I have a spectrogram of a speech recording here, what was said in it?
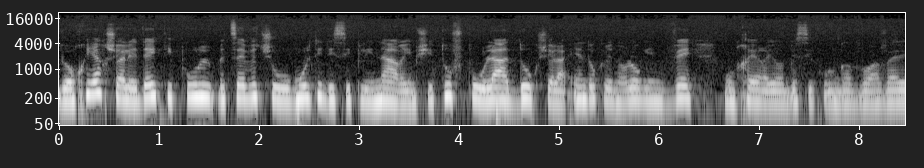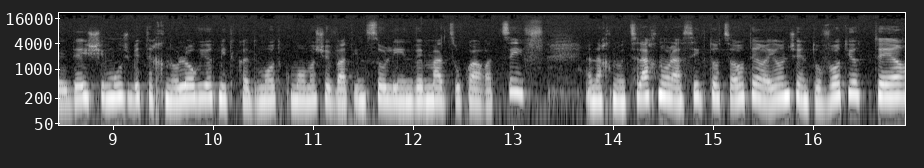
והוכיח שעל ידי טיפול בצוות שהוא מולטי-דיסציפלינרי, עם שיתוף פעולה הדוק של האנדוקרינולוגים ומומחי הריון בסיכון גבוה, ועל ידי שימוש בטכנולוגיות מתקדמות כמו משאבת אינסולין ומד סוכר רציף, אנחנו הצלחנו להשיג תוצאות הריון שהן טובות יותר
